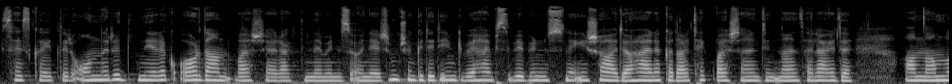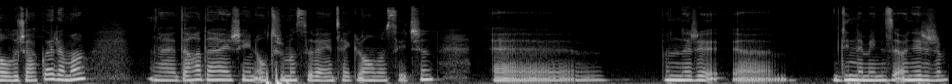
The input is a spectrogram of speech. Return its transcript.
ses kayıtları onları dinleyerek oradan başlayarak dinlemenizi öneririm. Çünkü dediğim gibi hepsi birbirinin üstüne inşa ediyor. Her ne kadar tek başlarına dinlenseler de anlamlı olacaklar ama daha da her şeyin oturması ve entegre olması için e, bunları e, dinlemenizi öneririm.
